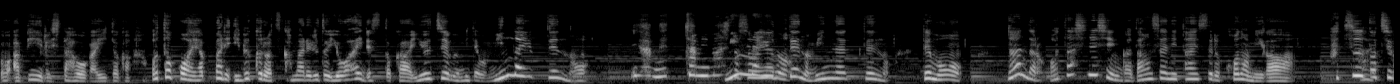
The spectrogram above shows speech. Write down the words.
をアピールした方がいいとか男はやっぱり胃袋つかまれると弱いですとか YouTube 見てもみんな言ってんの。いやめっちゃ見ましみんな言ってんのみんな言ってんの。でもなんだろう私自身が男性に対する好みが普通と違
